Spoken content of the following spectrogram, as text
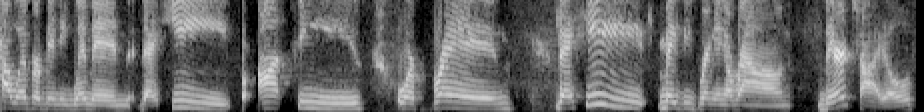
however many women that he or aunties or friends that he may be bringing around their child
